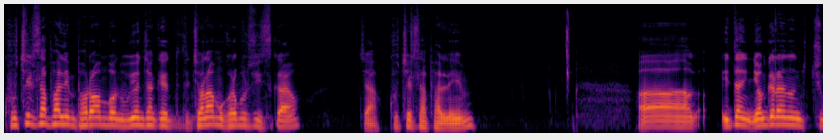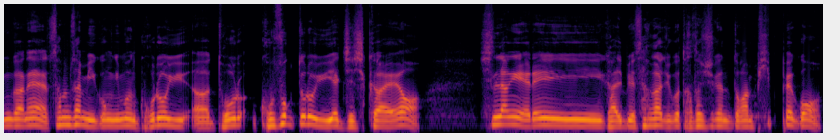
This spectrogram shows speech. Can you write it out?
9748님 바로 한번 우연찮게 전화 한번 걸어볼 수 있을까요? 자, 9748님. 아, 일단 연결하는 중간에 3320님은 고로, 위- 어, 도로, 고속도로 위에 제시카예요. 신랑이 LA 갈비 사가지고 5시간 동안 피 빼고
